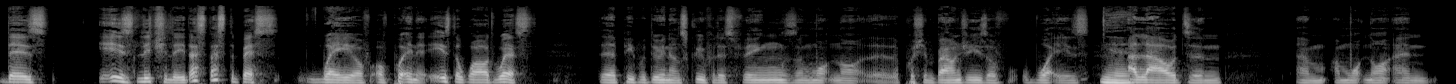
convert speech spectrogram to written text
there's it is literally that's that's the best way of of putting it. It is the wild west. The people doing unscrupulous things and whatnot, uh, pushing boundaries of what is yeah. allowed and um, and whatnot, and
